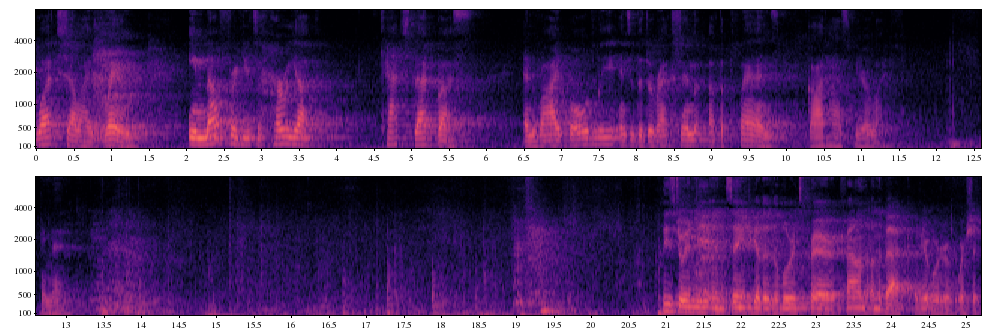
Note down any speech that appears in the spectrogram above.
What shall I bring? Enough for you to hurry up, catch that bus, and ride boldly into the direction of the plans God has for your life. Amen. Amen. Please join me in saying together the Lord's Prayer found on the back of your order of worship.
